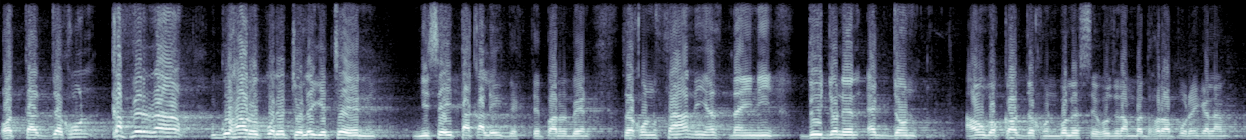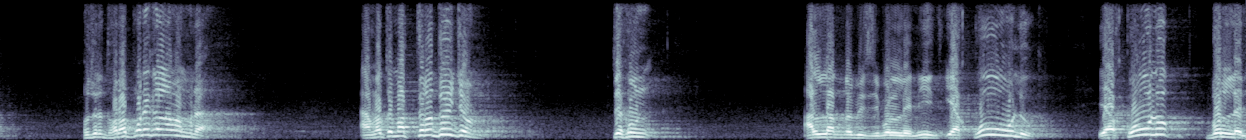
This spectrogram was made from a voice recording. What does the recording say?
অর্থাৎ যখন কাফেররা গুহার উপরে চলে গেছেন, নিচেই তাকালেই দেখতে পারবেন, তখন সানিয়াস নাইনি দুইজনের একজন, আবু বকর যখন বলেছে, হুজুর, আমরা ধরা পড়ে গেলাম। হুজুর, ধরা পড়ে গেলাম আমরা? আমরা তো মাত্র দুইজন। দেখুন আল্লাহ নবীজি বললেন ইয়াকুলু। ইয়াকুলু, বললেন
